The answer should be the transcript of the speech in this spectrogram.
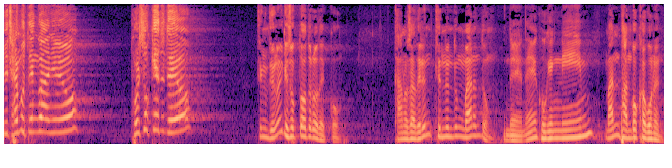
이 잘못된 거 아니에요? 벌써 깨도 돼요? 등등을 계속 떠들어댔고 간호사들은 듣는 둥 마는 둥만 네네, 고객님. 반복하고는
